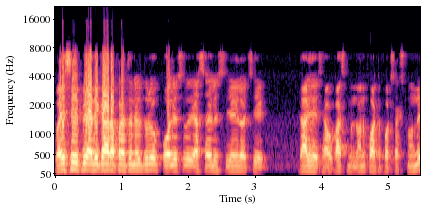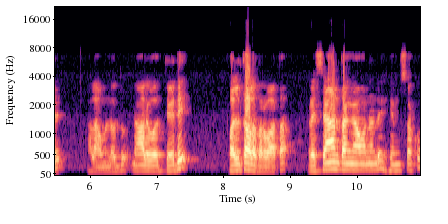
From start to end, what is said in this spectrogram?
వైసీపీ అధికార ప్రతినిధులు పోలీసులు ఎస్ఐలు సిఐలు వచ్చి దాడి చేసే అవకాశం ఉంది. వన్ ఫార్టీ ఫోర్ సెక్షన్ ఉంది. అలా ఉండొద్దు. నాలుగో తేదీ ఫలితాల తర్వాత ప్రశాంతంగా ఉండండి. హింసకు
